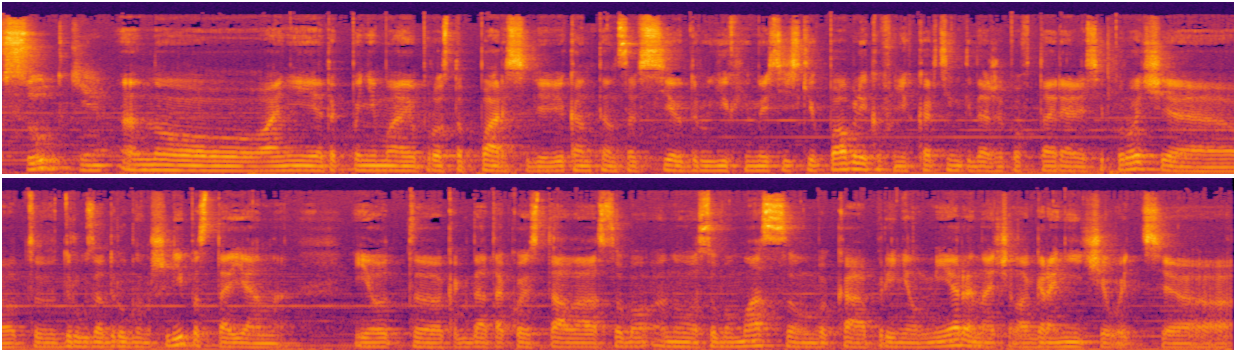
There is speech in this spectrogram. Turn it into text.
в сутки. но они, я так понимаю, просто парсили контент со всех других юмористических пабликов, у них картинки даже повторялись и прочее, вот друг за другом шли постоянно. И вот э, когда такое стало особо, ну, особо массовым, ВК принял меры, начал ограничивать э,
